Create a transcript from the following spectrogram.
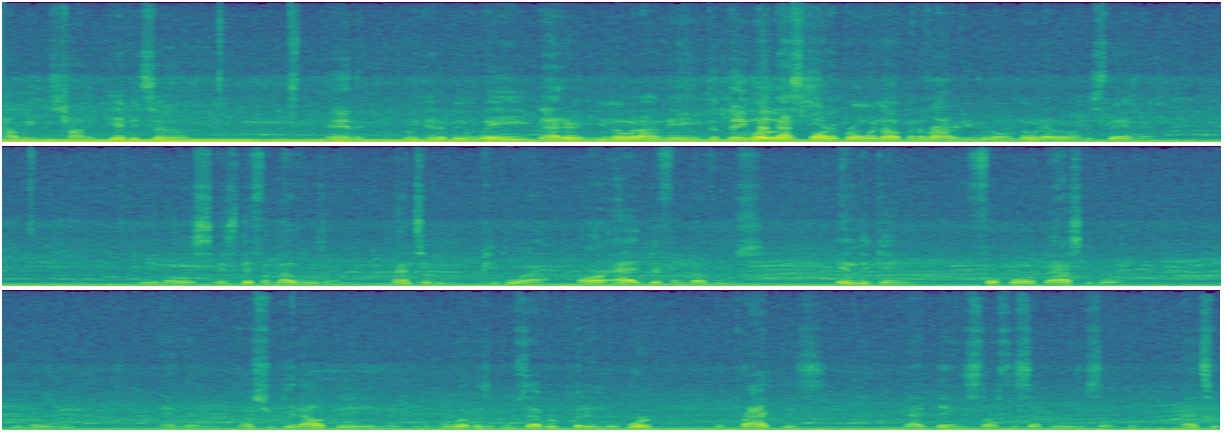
how we was trying to give it to them, And we could have been way better, you know what I mean? the thing But was, that's part of growing up, and a lot of people don't know that or understand that. You know, it's, it's different levels, and mentally, people are, are at different levels in the game football, basketball. You know, and then once you get out there, and whoever's who's ever put in the work, the practice, that then starts to separate itself. Mentally,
